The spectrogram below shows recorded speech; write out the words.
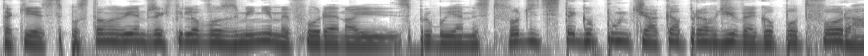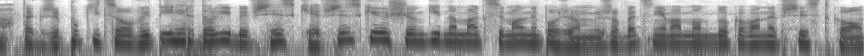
Tak jest, postanowiłem, że chwilowo zmienimy furę, no i spróbujemy stworzyć z tego punciaka prawdziwego potwora. Także póki co wypierdolimy wszystkie, wszystkie osiągi na maksymalny poziom. Już obecnie mamy odblokowane wszystko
